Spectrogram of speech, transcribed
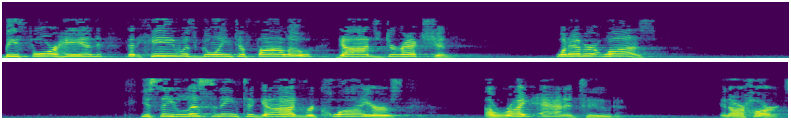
beforehand that he was going to follow God's direction, whatever it was. You see, listening to God requires a right attitude in our hearts.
